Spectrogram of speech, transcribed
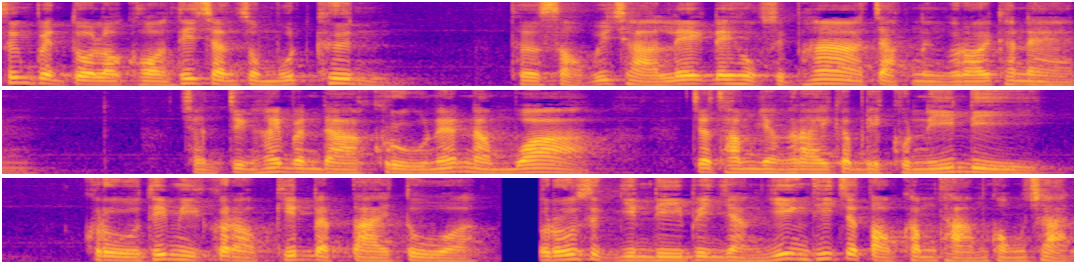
ซึ่งเป็นตัวละครที่ฉันสมมุติขึ้น เธอสอบวิชาเลขได้ 65 จาก 100 คะแนน ฉันจึงให้บรรดาครูแนะนำว่า จะทำอย่างไรกับเด็กคนนี้ดี ครูที่มีกรอบคิดแบบตายตัว รู้สึกยินดีเป็นอย่างยิ่งที่จะตอบคำถามของฉัน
